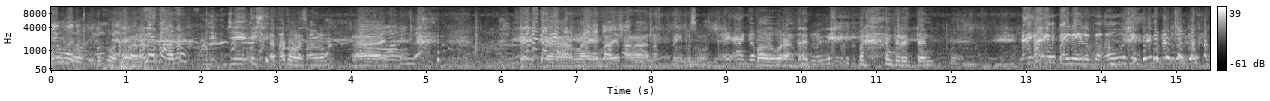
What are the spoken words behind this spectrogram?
yung ano. Ano yung pangalan na? G. At ato wala sa camera. Ay. Kaya tika may mayo ka nga ano. Tagipuso. Ay, aga Ba, 100. 110. Ay, kasi yung pailahilo ba ako? Siyempre, makadugang-dugang.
